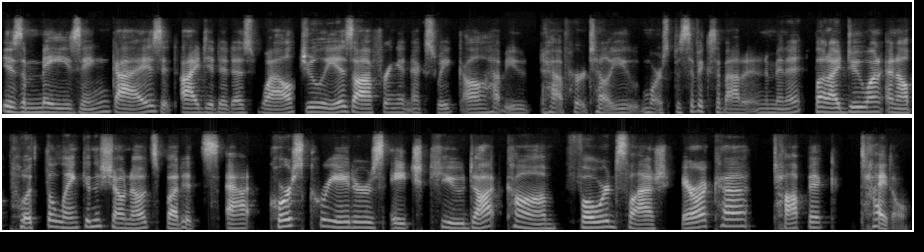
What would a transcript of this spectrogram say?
is amazing, guys. It, I did it as well. Julie is offering it next week. I'll have you have her tell you more specifics about it in a minute. But I do want, and I'll put the link in the show notes, but it's at coursecreatorshq.com forward slash Erica topic title.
